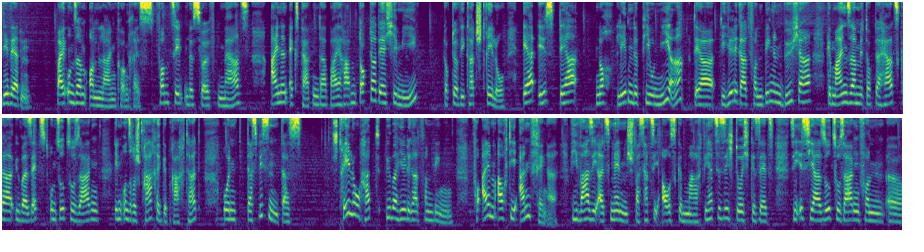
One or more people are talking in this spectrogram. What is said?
Wir werden bei unserem Online-Kongress vom 10. bis 12. März einen Experten dabei haben, Doktor der Chemie, Dr. Vikat Strelo. Er ist der noch lebende Pionier, der die Hildegard von Bingen Bücher gemeinsam mit Dr. Herzger übersetzt und sozusagen in unsere Sprache gebracht hat. Und das Wissen, das Strelo hat über Hildegard von Bingen vor allem auch die Anfänge. Wie war sie als Mensch? Was hat sie ausgemacht? Wie hat sie sich durchgesetzt? Sie ist ja sozusagen von äh,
